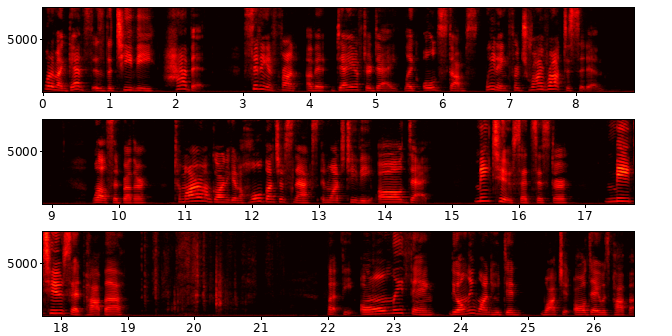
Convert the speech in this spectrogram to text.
What I'm against is the TV habit. Sitting in front of it day after day, like old stumps, waiting for dry rot to sit in. Well, said Brother, tomorrow I'm going to get a whole bunch of snacks and watch TV all day. Me too, said Sister. Me too, said Papa. But the only thing, the only one who did watch it all day was Papa.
